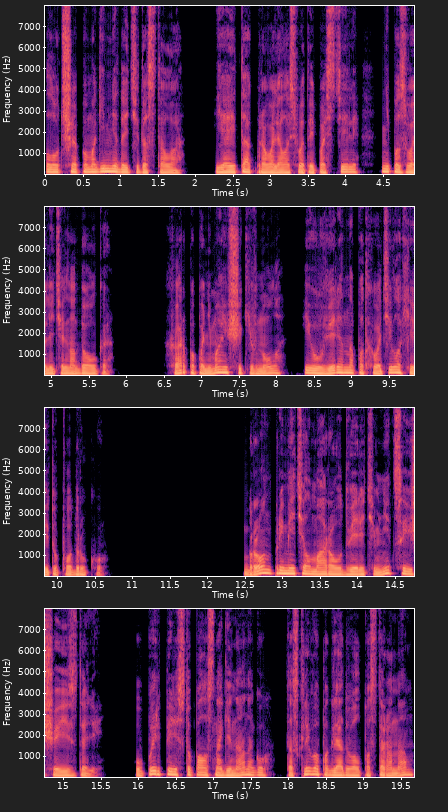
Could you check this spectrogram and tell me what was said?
«Лучше помоги мне дойти до стола. Я и так провалялась в этой постели непозволительно долго». Харпа, понимающе кивнула и уверенно подхватила Хейту под руку. Брон приметил Мара у двери темницы еще и издали. Упырь переступал с ноги на ногу, тоскливо поглядывал по сторонам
